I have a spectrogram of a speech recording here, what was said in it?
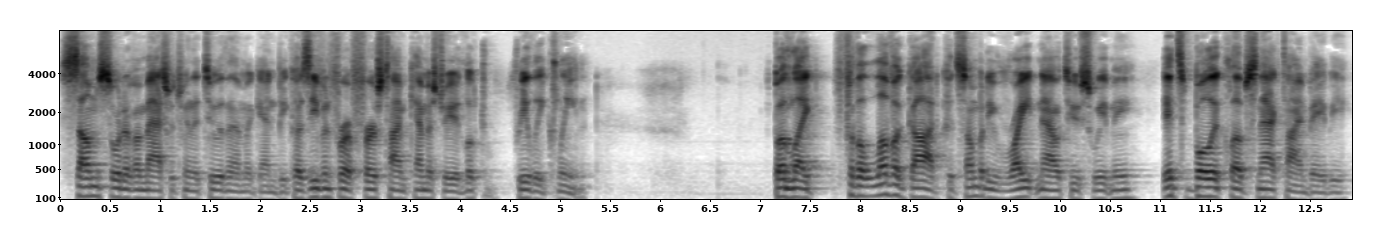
some sort of a match between the two of them again because even for a first time chemistry, it looked really clean. But like, for the love of God, could somebody right now to sweet me? It's Bullet Club snack time, baby.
